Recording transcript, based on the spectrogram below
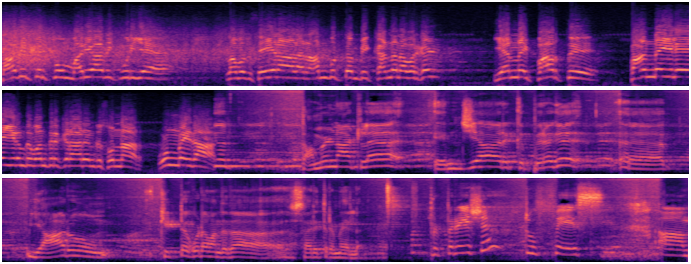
மதிப்பிற்கும் மரியாதைக்குரிய நமது செயலாளர் அன்பு தம்பி கண்ணன் அவர்கள் என்னை பார்த்து பண்ணையிலே இருந்து வந்திருக்கிறார் என்று சொன்னார். உண்மைதான். தமிழ்நாட்டில் எம்ஜிஆருக்கு பிறகு யாரும் கிட்ட கூட வந்ததா சரித்திரமே இல்லை. Preparation to face um,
